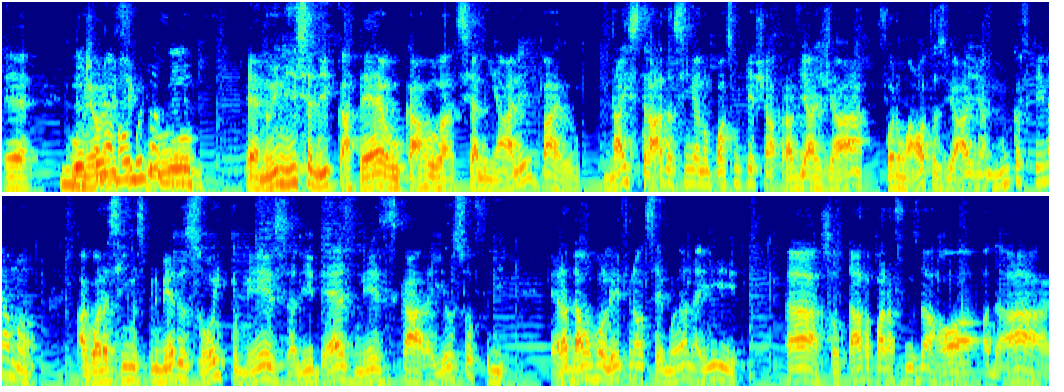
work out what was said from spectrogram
É. Me deixou na mão ficou... muitas vezes. É, no início ali, até o carro se alinhar, ele, bah, eu, na estrada, assim, eu não posso me queixar. Para viajar, foram altas viagens, nunca fiquei na mão. Agora, assim, nos primeiros oito meses ali, dez meses, cara, e eu sofri. Era dar um rolê final de semana aí, ah, soltava parafuso da roda, ah,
